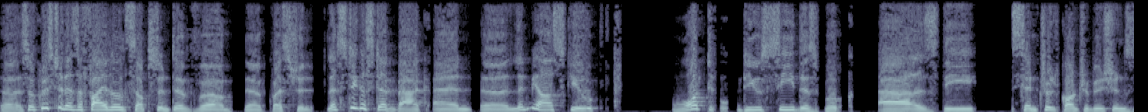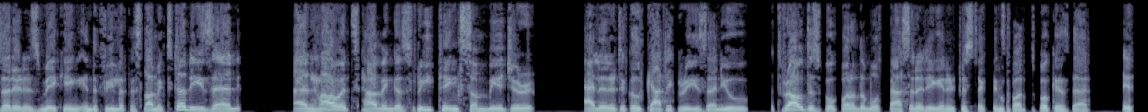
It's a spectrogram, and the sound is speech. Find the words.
Uh, so, Kristian, as a final substantive uh, uh, question, let's take a step back and uh, let me ask you what do you see this book as the central contributions that it is making in the field of Islamic studies and and how it's having us rethink some major analytical categories and you throughout this book one of the most fascinating and interesting things about this book is that it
